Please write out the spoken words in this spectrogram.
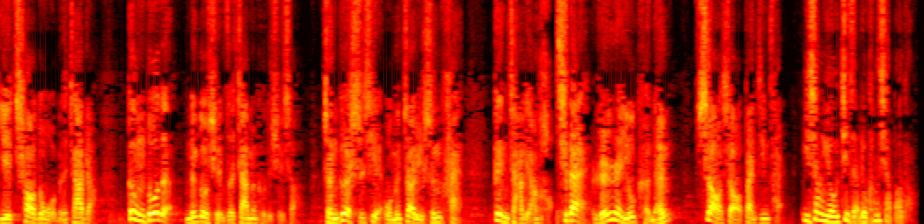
也撬动我们的家长更多的能够选择家门口的学校。整个实现我们教育生态更加良好，期待人人有可能，校校办精彩。以上由记者刘康夏报道。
